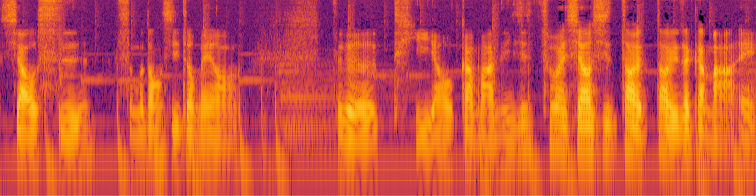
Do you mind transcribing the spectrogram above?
消失？什么东西都没有这个题，然后干嘛？你就突然消失到底到底在干嘛？哎，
